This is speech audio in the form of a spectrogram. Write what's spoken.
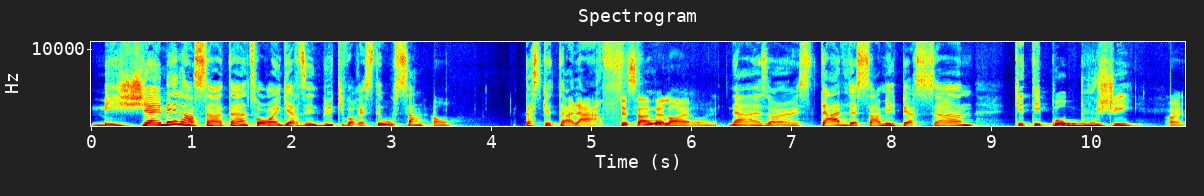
Mais jamais dans 100 ans, tu vas avoir un gardien de but qui va rester au centre. Non. Parce que tu as l'air fou. Que ça avait l'air, oui. Dans un stade de 100 000 personnes que tu pas bougé. Ouais.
